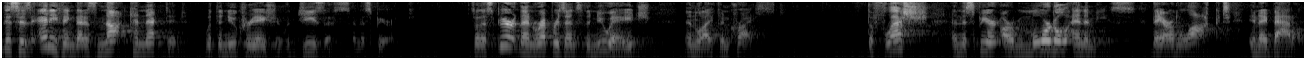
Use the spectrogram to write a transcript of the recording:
this is anything that is not connected with the new creation, with Jesus and the Spirit. So the Spirit then represents the new age and life in Christ. The flesh and the Spirit are mortal enemies, they are locked in a battle.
